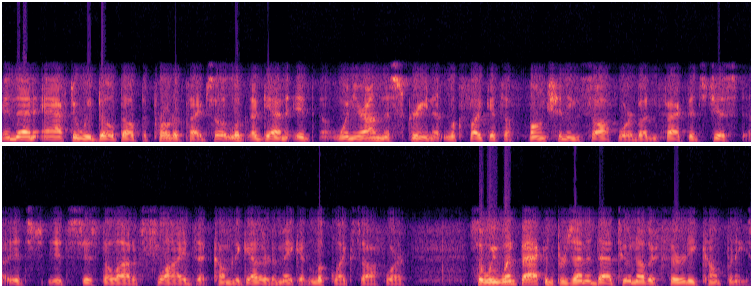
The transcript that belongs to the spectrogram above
And then after we built out the prototype, so it looked again, it when you're on the screen, it looks like it's a functioning software, but in fact, it's just it's it's just a lot of slides that come together to make it look like software. So we went back and presented that to another 30 companies,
